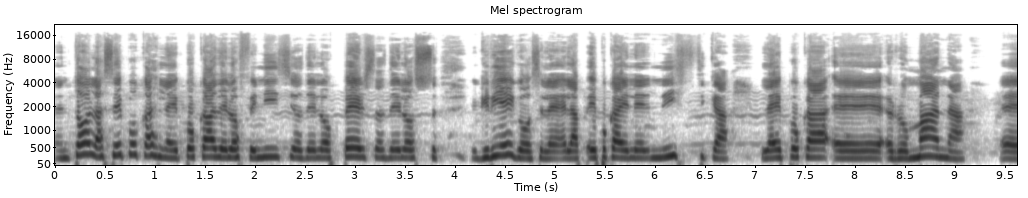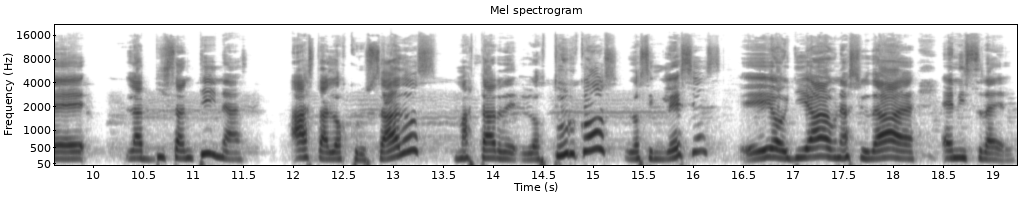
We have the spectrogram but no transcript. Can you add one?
en todas las épocas, en la época de los fenicios, de los persas, de los griegos, la, la época helenística, la época eh, romana, eh, las bizantinas, hasta los cruzados, más tarde los turcos, los ingleses, y hoy día una ciudad en Israel.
